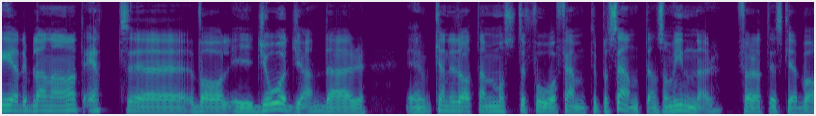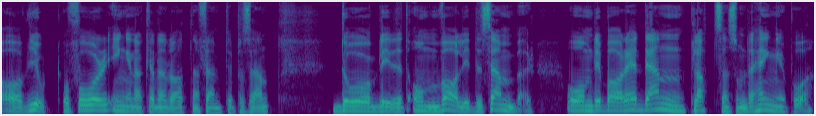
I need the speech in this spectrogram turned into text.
är det bland annat ett eh, val i Georgia där eh, kandidaten måste få 50 procent, den som vinner, för att det ska vara avgjort. Och får ingen av kandidaterna 50 procent, då blir det ett omval i december. Och om det bara är den platsen som det hänger på,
